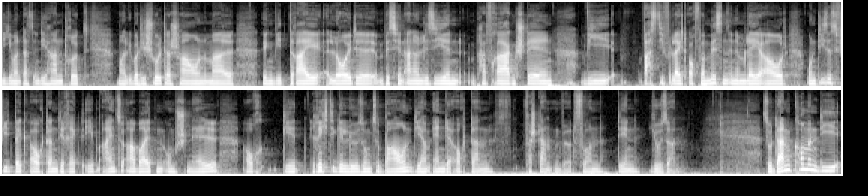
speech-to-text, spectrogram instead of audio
jemand das in die Hand drückt, mal über die Schulter schauen, mal irgendwie drei Leute ein bisschen analysieren, ein paar Fragen stellen, wie, was die vielleicht auch vermissen in einem Layout und dieses Feedback auch dann direkt eben einzuarbeiten, um schnell auch die richtige Lösung zu bauen, die am Ende auch dann verstanden wird von den Usern. So, dann kommen die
